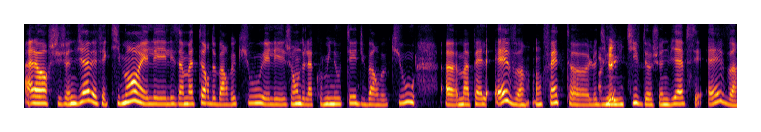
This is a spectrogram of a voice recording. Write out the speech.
Alors, je suis Geneviève, effectivement, et les, amateurs de barbecue et les gens de la communauté du barbecue m'appellent Eve. En fait, le diminutif de Geneviève, c'est Eve,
